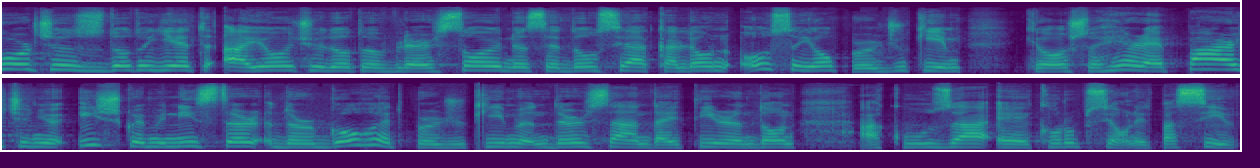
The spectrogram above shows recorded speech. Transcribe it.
Korçës do të jetë ajo që do të vlerësojë nëse dosja kalon ose jo për gjykim. Kjo është herë e parë që një ish-kryeministër dërgohet për gjykim ndërsa ndaj tij rëndon akuza e korrupsionit pasiv.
